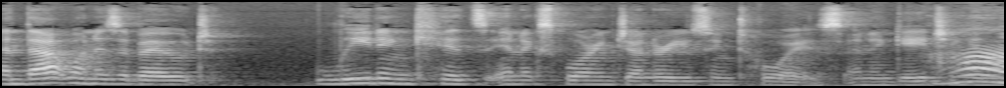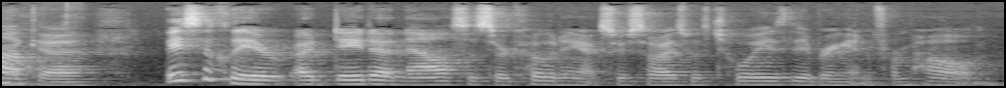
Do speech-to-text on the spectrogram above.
and that one is about leading kids in exploring gender using toys and engaging Ah. in like a basically a, a data analysis or coding exercise with toys they bring in from home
